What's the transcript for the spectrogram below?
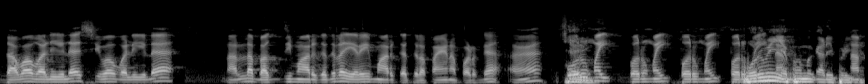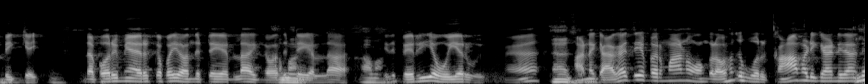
தவ வழியில சிவ வழியில நல்ல பக்தி மார்க்கத்துல இறை மார்க்கத்துல பயணப்படுங்க. பொறுமை பொறுமை பொறுமை பொறுமை நம்பிக்கை. இந்த பொறுமையா இருக்க போய் வந்துட்டே எல்லாம் இங்க வந்துட்டே எல்லாம் இது பெரிய உயர்வு. அன்னைக்கு அகத்திய பெருமானும் உங்களை வந்து ஒரு காமெடிக்காண்டி தான்.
